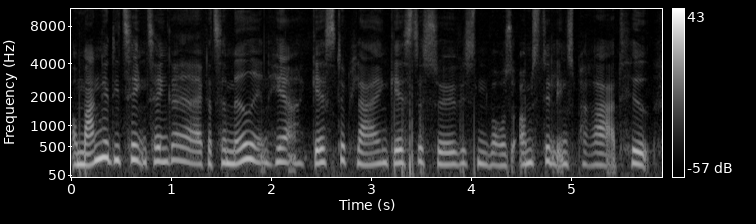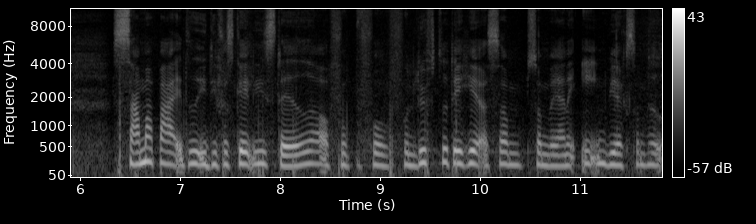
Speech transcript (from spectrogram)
Og mange af de ting, tænker jeg, jeg kan tage med ind her. Gæsteplejen, gæsteservicen, vores omstillingsparathed, samarbejdet i de forskellige steder og få, få, få løftet det her som, som værende én virksomhed.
